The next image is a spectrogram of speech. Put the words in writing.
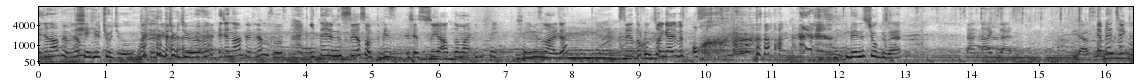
Ece ne yapıyor biliyor musun? Şehir çocuğu. Şehir çocuğu. Ece ne yapıyor biliyor musunuz? Gitti elini suya soktu. Biz işte suya atlama şey, şeyimiz vardı. Suya dokundu sonra geldi ve oh Deniz çok güzel. sen daha güzelsin. Ya, ya beni çekme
